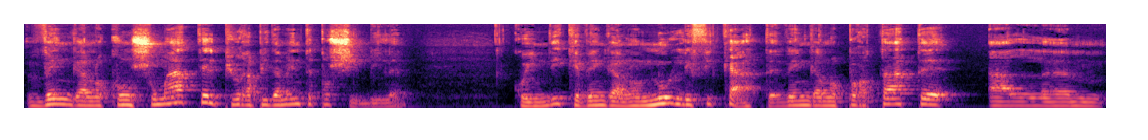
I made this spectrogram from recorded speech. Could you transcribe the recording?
vengano consumate il più rapidamente possibile, quindi che vengano nullificate, vengano portate al, um,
